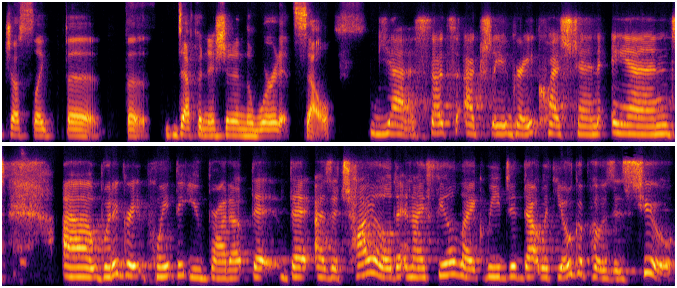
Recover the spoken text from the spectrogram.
just like the the definition and the word itself? Yes, that's actually a great question. And uh, what a great point that you brought up that that as a child, and I feel like we did that with yoga poses too.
